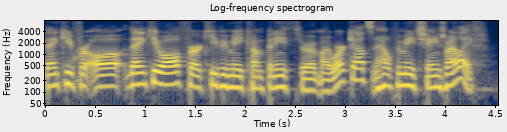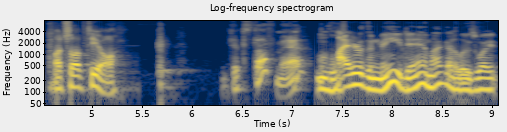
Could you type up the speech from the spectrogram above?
Thank you for all. Thank you all for keeping me company throughout my workouts and helping me change my life. Much love to you all. Good stuff, man. Lighter than me. Damn, I gotta lose weight.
